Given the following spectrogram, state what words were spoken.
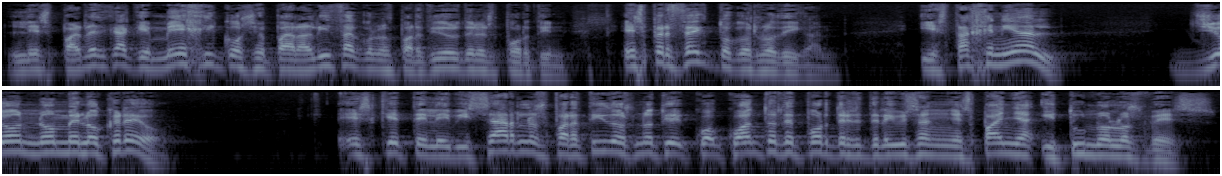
les parezca que México se paraliza con los partidos del Sporting. Es perfecto que os lo digan. Y está genial. Yo no me lo creo. Es que televisar los partidos no tiene... ¿cu- ¿Cuántos deportes se televisan en España y tú no los ves?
